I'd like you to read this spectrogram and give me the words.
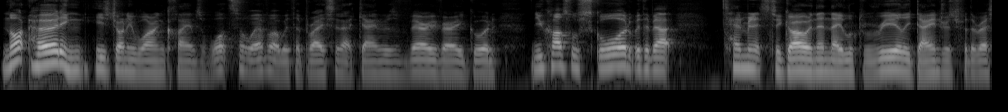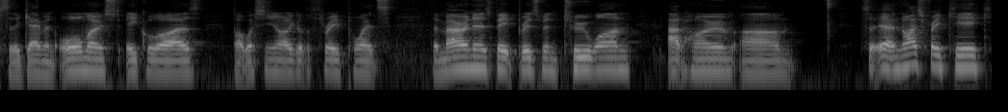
not hurting his Johnny Warren claims whatsoever with a brace in that game. It was very, very good. Newcastle scored with about 10 minutes to go, and then they looked really dangerous for the rest of the game and almost equalised. But Western United got the three points. The Mariners beat Brisbane 2 1, at home. Um, so yeah, a nice free kick.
